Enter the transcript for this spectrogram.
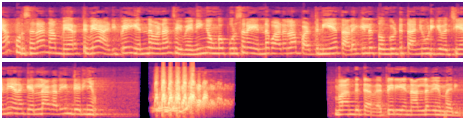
ஏன் புருஷனை நான் மிரட்டுவேன் அடிப்பேன் என்ன வேணா செய்வேன். நீங்க உங்க புருஷனை என்ன பாடலாம் பட்டினியே தலைகீழ தொங்கிட்டு தண்ணி குடிக்க வச்சேன்னு எனக்கு எல்லா கதையும் தெரியும். வந்துட்டாவ பெரிய நல்லவே மாதிரி.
